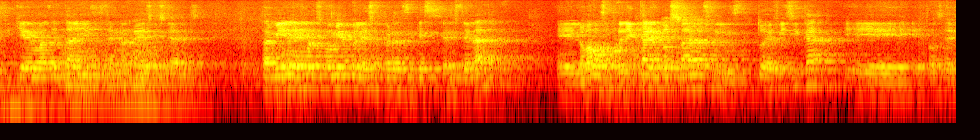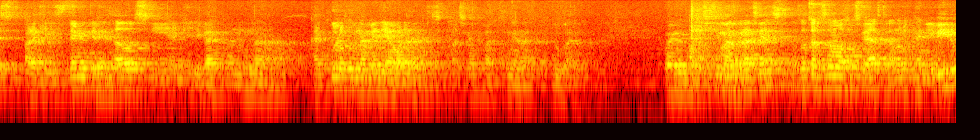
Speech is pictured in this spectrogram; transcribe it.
Y si quieren más detalles, está en las redes sociales. También el próximo miércoles, acuérdense que es interestelar. Eh, lo vamos a proyectar en dos salas en el Instituto de Física. eh, entonces, para quienes estén interesados, sí hay que llegar con una, calculo que una media hora de anticipación para tener lugar. Bueno, muchísimas gracias. Nosotros somos Sociedad Astronómica Nibiru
